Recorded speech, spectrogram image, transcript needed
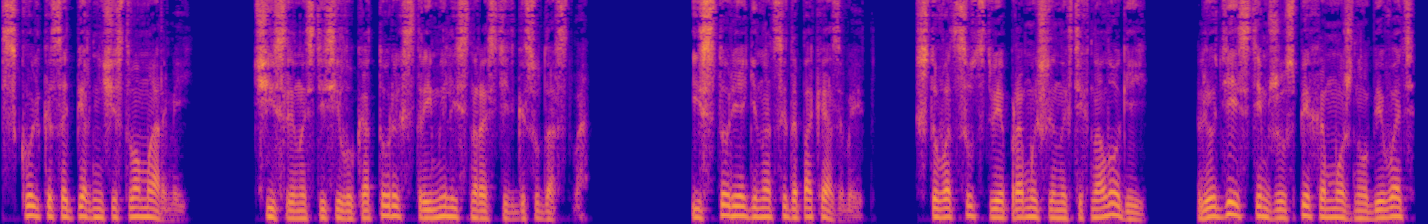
сколько соперничеством армий, численность и силу которых стремились нарастить государство. История геноцида показывает, что в отсутствие промышленных технологий людей с тем же успехом можно убивать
